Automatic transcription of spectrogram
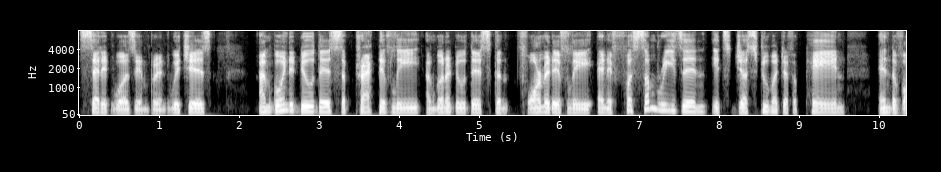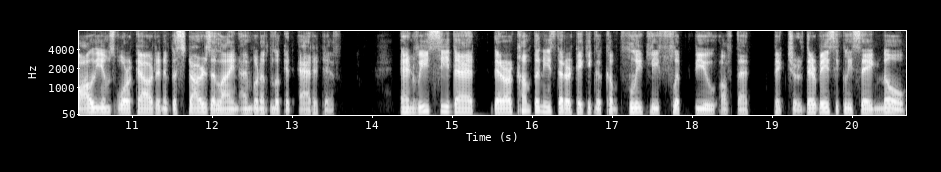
said it was, Ingrid, which is I'm going to do this subtractively, I'm going to do this conformatively. And if for some reason it's just too much of a pain and the volumes work out, and if the stars align, I'm going to look at additive. And we see that there are companies that are taking a completely flipped view of that picture. They're basically saying, no,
